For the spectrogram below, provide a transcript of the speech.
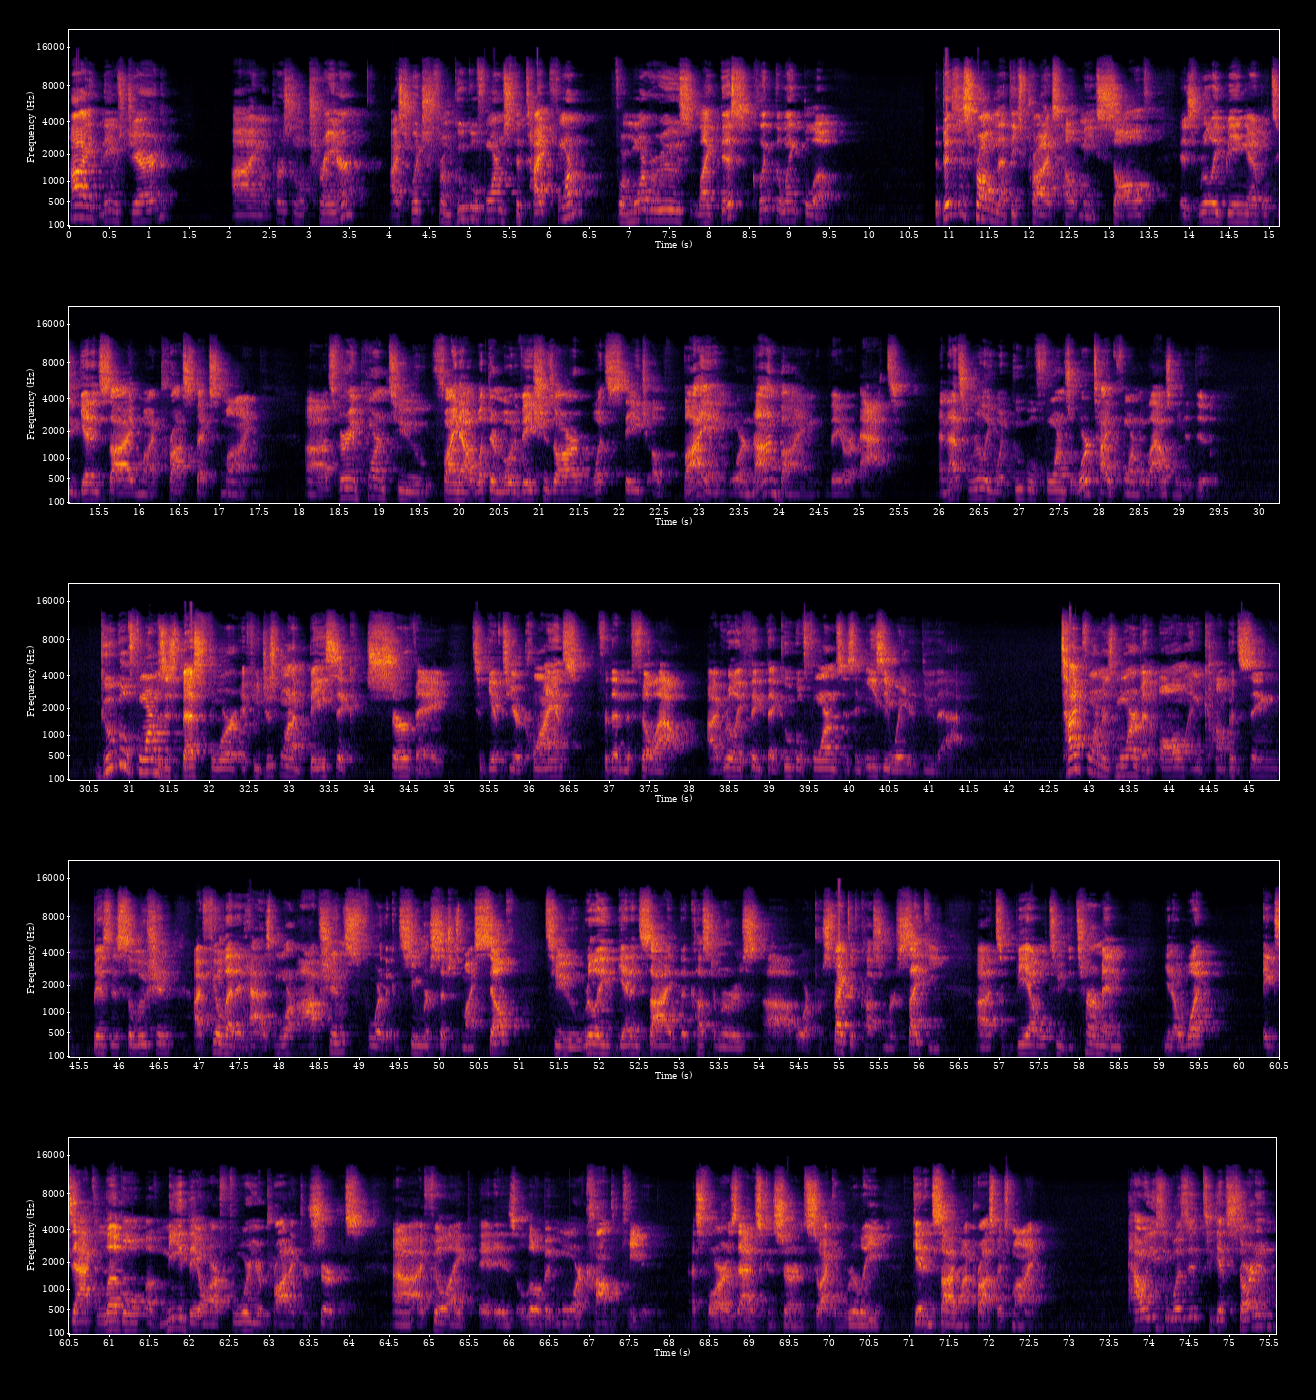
Hi, name's Jared. I'm a personal trainer. I switched from Google Forms to Typeform. For more reviews like this, click the link below. The business problem that these products help me solve is really being able to get inside my prospect's mind. Uh, it's very important to find out what their motivations are, what stage of buying or non-buying they are at. And that's really what Google Forms or Typeform allows me to do. Google Forms is best for if you just want a basic survey to give to your clients for them to fill out. I really think that Google Forms is an easy way to do that. Typeform is more of an all-encompassing business solution. I feel that it has more options for the consumers such as myself to really get inside the customer's uh, or prospective customer's psyche uh, to be able to determine you know what exact level of need they are for your product or service. Uh, I feel like it is a little bit more complicated as far as that is concerned so I can really get inside my prospect's mind. How easy was it to get started?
